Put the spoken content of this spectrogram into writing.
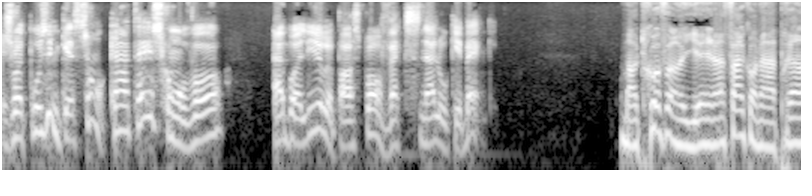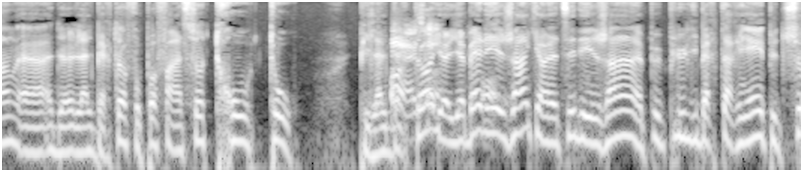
je vais te poser une question. Quand est-ce qu'on va abolir le passeport vaccinal au Québec? en tout cas, il y a une affaire qu'on a à apprendre euh, de l'Alberta. faut pas faire ça trop tôt. Puis l'Alberta, il y, a, bien des gens qui ont, tu des gens un peu plus libertariens, puis tout ça,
